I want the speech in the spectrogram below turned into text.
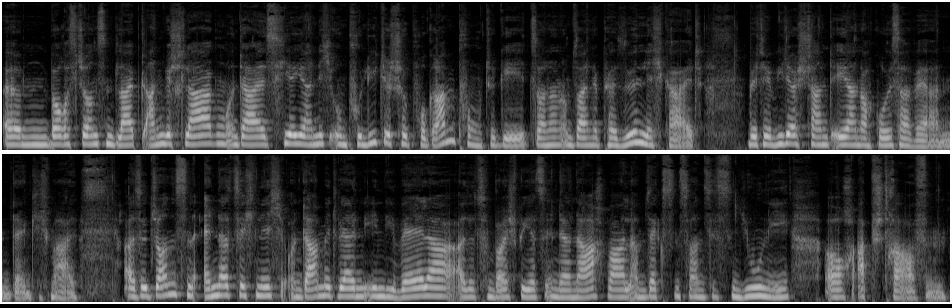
Ähm, Boris Johnson bleibt angeschlagen und da es hier ja nicht um politische Programmpunkte geht, sondern um seine Persönlichkeit, wird der Widerstand eher noch größer werden, denke ich mal. Also Johnson ändert sich nicht und damit werden ihn die Wähler, also zum Beispiel jetzt in der Nachwahl am 26. Juni, auch abstrafen.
